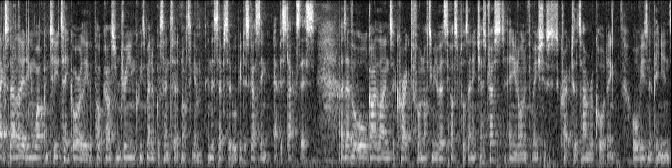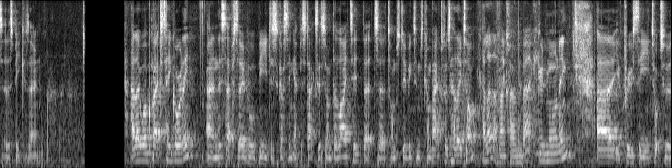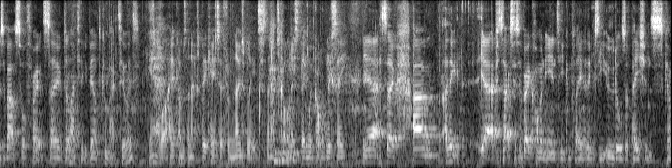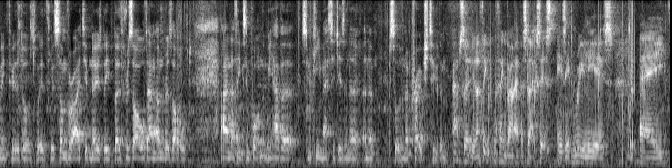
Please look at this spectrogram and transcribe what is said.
Thanks for downloading and welcome to Take Aurally, the podcast from DREEAM Queen's Medical Centre at Nottingham. In this episode, we'll be discussing epistaxis. As ever, all guidelines are correct for Nottingham University Hospital's NHS Trust. Any and all information is correct at the time of recording. All views and opinions are the speaker's own. Hello, welcome back to Take Aurally, and this episode will be discussing epistaxis. So I'm delighted that uh, Tom Stubington's come back to us. Hello, Tom. Hello there, thanks for having me back. Good morning. Uh, you've previously talked to us about sore throat, so delighted that you've been able to come back to us. Yeah, well, here comes the next big hitter from nosebleeds, the next commonest thing we probably see. Yeah, so um, I think, yeah, epistaxis is a very common ENT complaint. I think we see oodles of patients coming through the doors with, with some variety of nosebleed, both resolved and unresolved. And I think it's important that we have a, some key messages and a, and a sort of an approach to them. Absolutely, and I think the thing about epistaxis is it really is a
